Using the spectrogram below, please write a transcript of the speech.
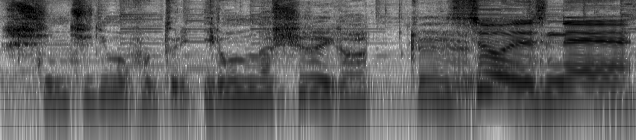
真珠にも本当にいろんな種類があって。そうですね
